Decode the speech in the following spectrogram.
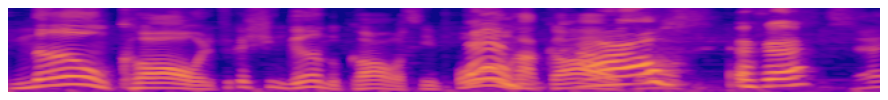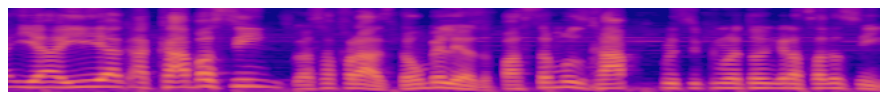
não, Call. Ele fica xingando o Call, assim, porra, É, Call. Carl. Aham. É, e aí a- acaba assim, com essa frase. Então, beleza, passamos rápido, por isso que não é tão engraçado assim.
